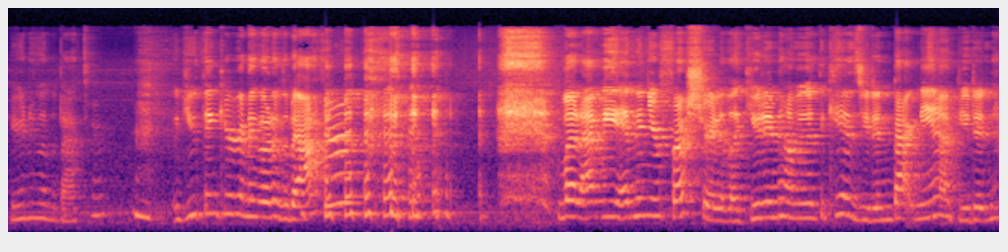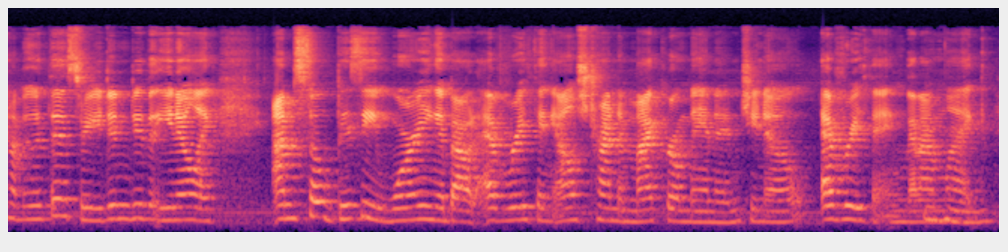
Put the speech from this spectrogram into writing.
you're gonna go to the bathroom? you think you're gonna go to the bathroom? but I mean, and then you're frustrated. Like, you didn't help me with the kids. You didn't back me up. You didn't help me with this, or you didn't do that. You know, like, I'm so busy worrying about everything else, trying to micromanage, you know, everything that I'm mm-hmm. like,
